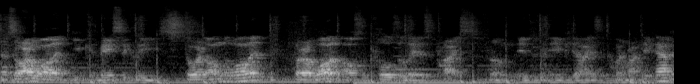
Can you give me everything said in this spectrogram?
And so our wallet, you can basically store it on the wallet, but our wallet also pulls the latest price from different APIs like CoinMarketCap.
